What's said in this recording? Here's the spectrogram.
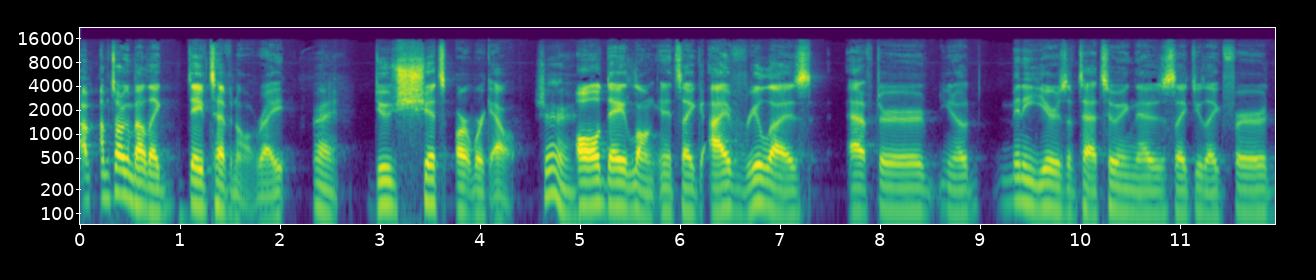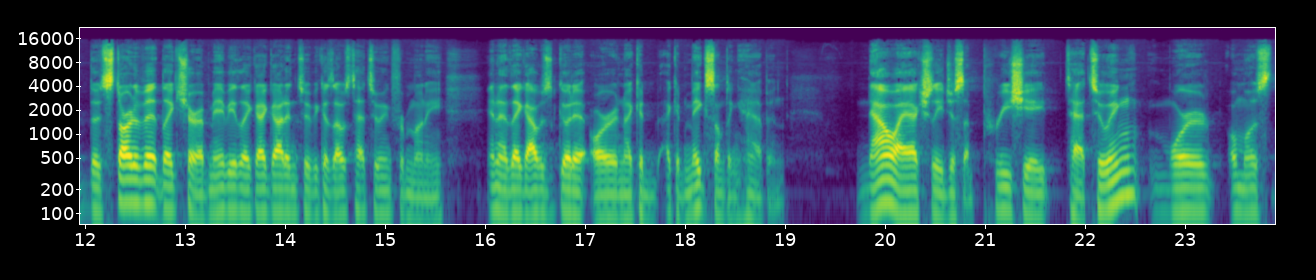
I'm, I'm talking about like Dave Tevenal, right? right Dude shits artwork out. sure all day long. And it's like I've realized after, you know, many years of tattooing that was like, dude, like for the start of it, like sure, maybe like I got into it because I was tattooing for money and I like I was good at art and I could I could make something happen. Now I actually just appreciate tattooing more almost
